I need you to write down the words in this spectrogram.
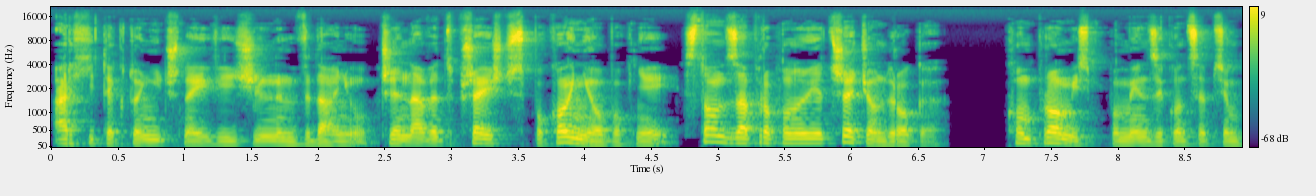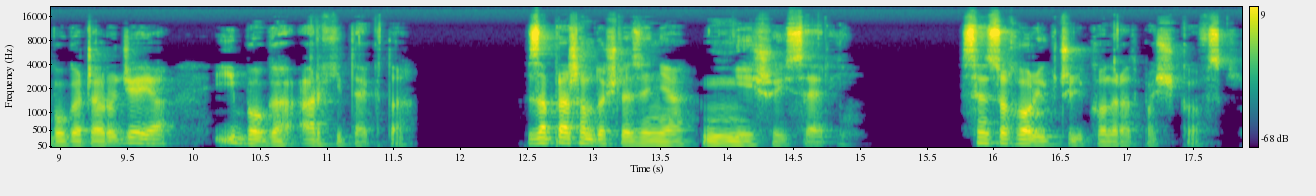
architektonicznej w jej silnym wydaniu, czy nawet przejść spokojnie obok niej, stąd zaproponuję trzecią drogę kompromis pomiędzy koncepcją Boga czarodzieja i Boga architekta. Zapraszam do śledzenia niniejszej serii. Sensoholik, czyli Konrad Pasikowski.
